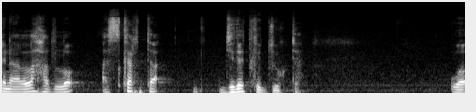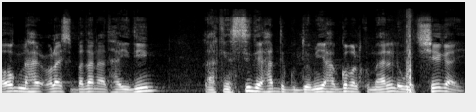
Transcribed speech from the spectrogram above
inaan la hadlo askarta jidadka joogta. Waa ognahay culays badanaad haydiin laakiin sidii hadda gudoomiyaha gobolka maalin dhaweed sheegaya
